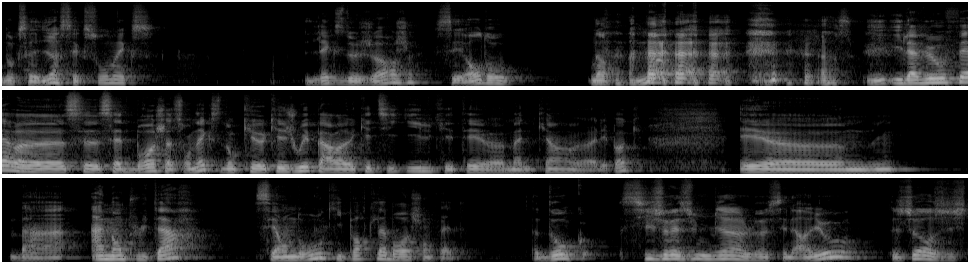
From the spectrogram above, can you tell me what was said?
Donc ça veut dire que c'est que son ex, L'ex de Georges, c'est Andrew. Non. il, il avait offert euh, ce- cette broche à son ex, donc euh, qui est jouée par euh, Katie Hill, qui était mannequin à l'époque. Et ben, un an plus tard, c'est Andrew qui porte la broche en fait. Donc, si je résume bien le scénario, Georges,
